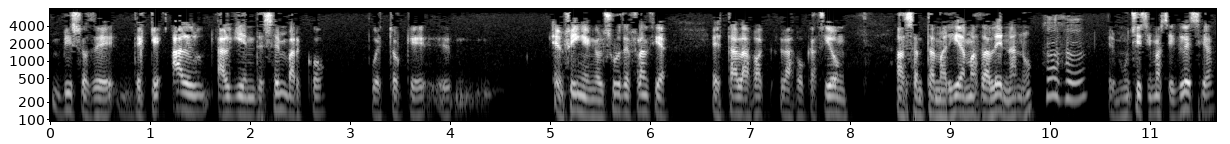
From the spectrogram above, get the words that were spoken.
visos de, de que al- alguien desembarcó, puesto que, eh, en fin, en el sur de Francia está la, la vocación a Santa María Magdalena, ¿no? En muchísimas iglesias.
